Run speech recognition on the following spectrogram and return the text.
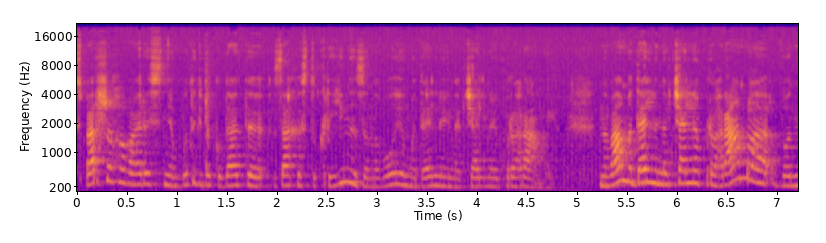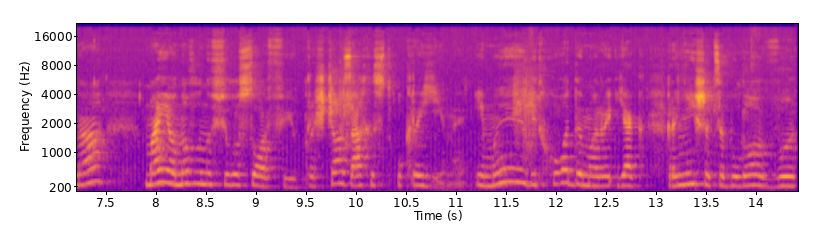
з 1 вересня будуть викладати захист України за новою модельною навчальною програмою. Нова модельна навчальна програма вона має оновлену філософію про що захист України. І ми відходимо, як раніше це було в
